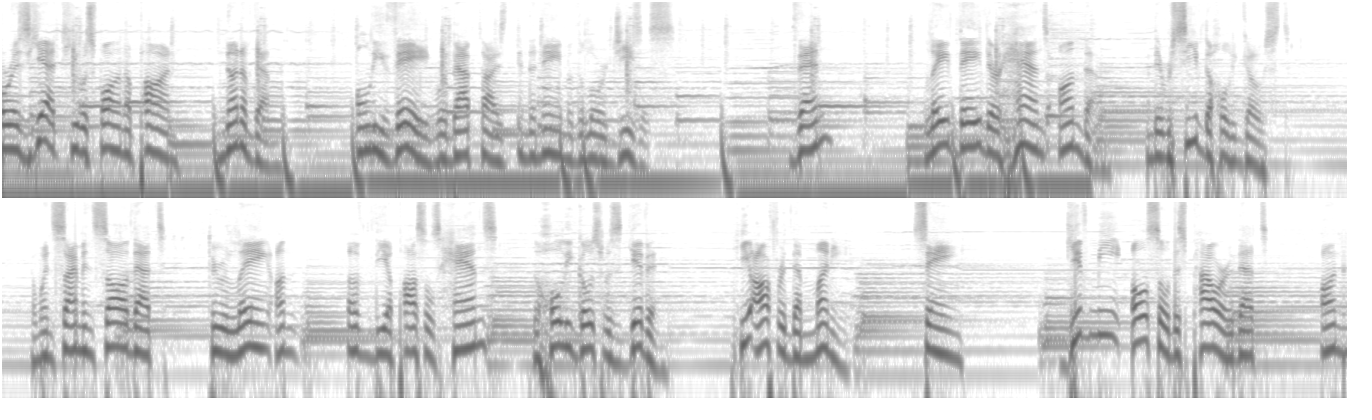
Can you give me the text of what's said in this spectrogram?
For as yet he was fallen upon none of them, only they were baptized in the name of the Lord Jesus. Then laid they their hands on them, and they received the Holy Ghost. And when Simon saw that through laying on of the apostles' hands the Holy Ghost was given, he offered them money, saying, Give me also this power that on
